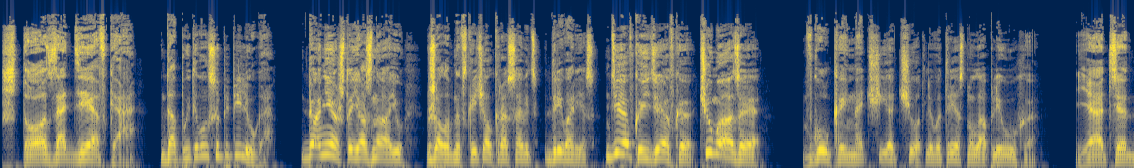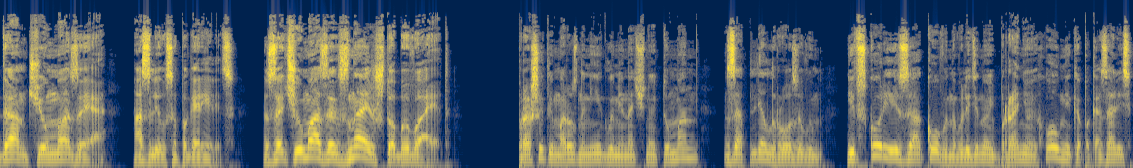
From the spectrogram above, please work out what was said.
«Что за девка?» — допытывался Пепелюга. «Да не, что я знаю!» — жалобно вскричал красавец-древорез. «Девка и девка! Чумазая!» В гулкой ночи отчетливо треснула оплеуха. «Я тебе дам, чумазая!» — озлился погорелец. За чумазых знаешь, что бывает?» Прошитый морозными иглами ночной туман затлел розовым, и вскоре из-за окованного ледяной броней холмика показались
